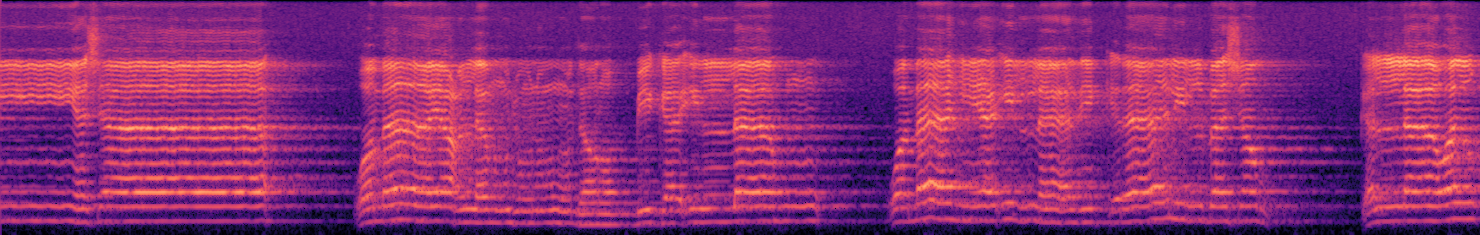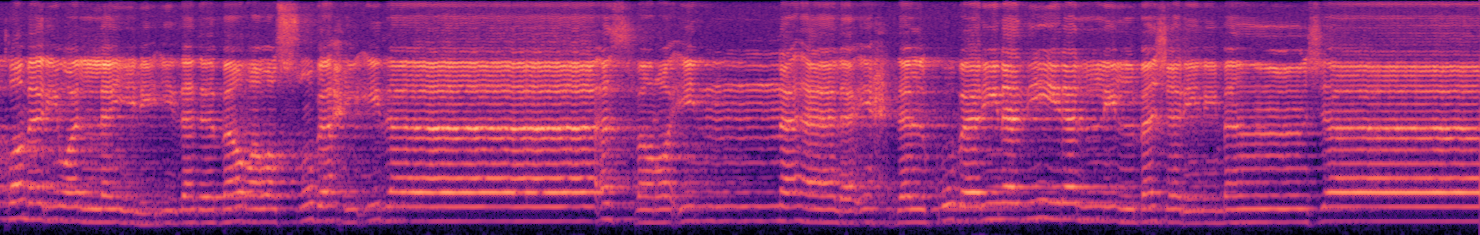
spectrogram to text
وما يعلم جنود ربك إلا هو وما هي إلا ذكرى للبشر كلا والقمر والليل إذا ادبر والصبح إذا أسفر إنها لإحدى الكبر نذيرا للبشر لمن شاء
